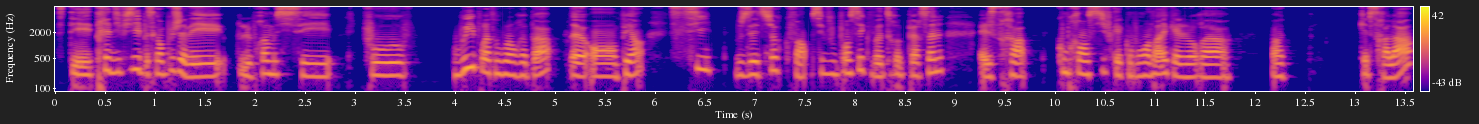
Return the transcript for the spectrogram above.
c'était très difficile parce qu'en plus, j'avais le problème aussi, c'est faut oui pour être en prépa euh, en P1 si vous êtes sûr que enfin si vous pensez que votre personne elle sera compréhensive, qu'elle comprendra et qu'elle aura enfin qu'elle sera là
